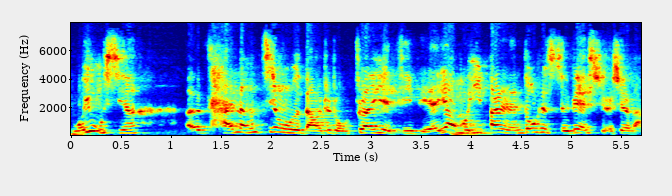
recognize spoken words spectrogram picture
多用心。呃，才能进入到这种专业级别，要不一般人都是随便学学吧。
